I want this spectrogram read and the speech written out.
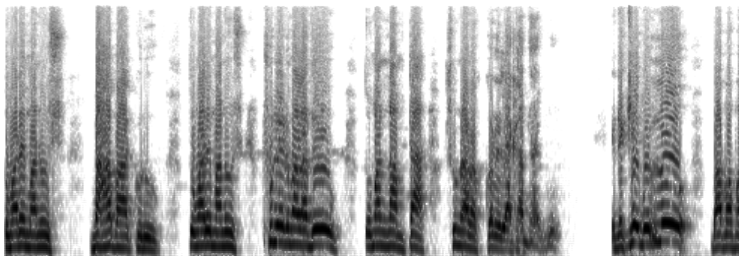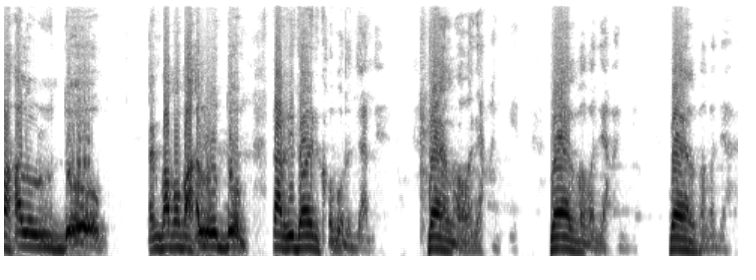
তোমারে মানুষ বাহা বাহা করুক, তোমারে মানুষ ফুলের মালা দেউক, তোমার নামটা সোনার অক্ষরে লেখা থাকুক। এটা কে বলল? বাবা বাহালুর উদ্যম। কারণ বাবা বাহালুর উদ্যম তার হৃদয়ের খবর জানে। দয়াল বাবা জাহাঙ্গীর, দয়াল বাবা জাহাঙ্গীর, দয়াল বাবা জাহাঙ্গীর।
